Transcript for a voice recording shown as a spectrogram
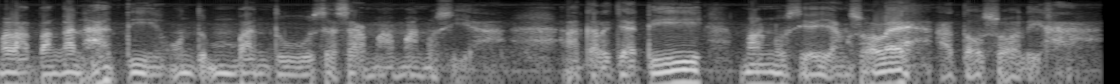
melapangkan hati untuk membantu sesama manusia agar jadi manusia yang soleh atau solihah.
